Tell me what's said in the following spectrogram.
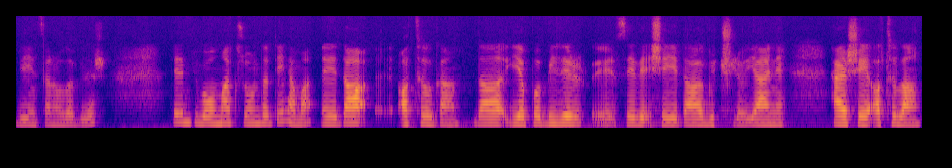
bir insan olabilir. Dediğim gibi olmak zorunda değil ama e, daha atılgan, daha yapabilir e, sevi şeyi daha güçlü. Yani her şeye atılan,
